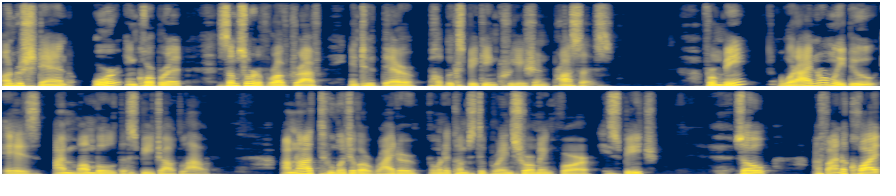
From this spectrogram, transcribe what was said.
understand or incorporate some sort of rough draft into their public speaking creation process. For me, what I normally do is I mumble the speech out loud. I'm not too much of a writer when it comes to brainstorming for a speech. So I find a quiet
